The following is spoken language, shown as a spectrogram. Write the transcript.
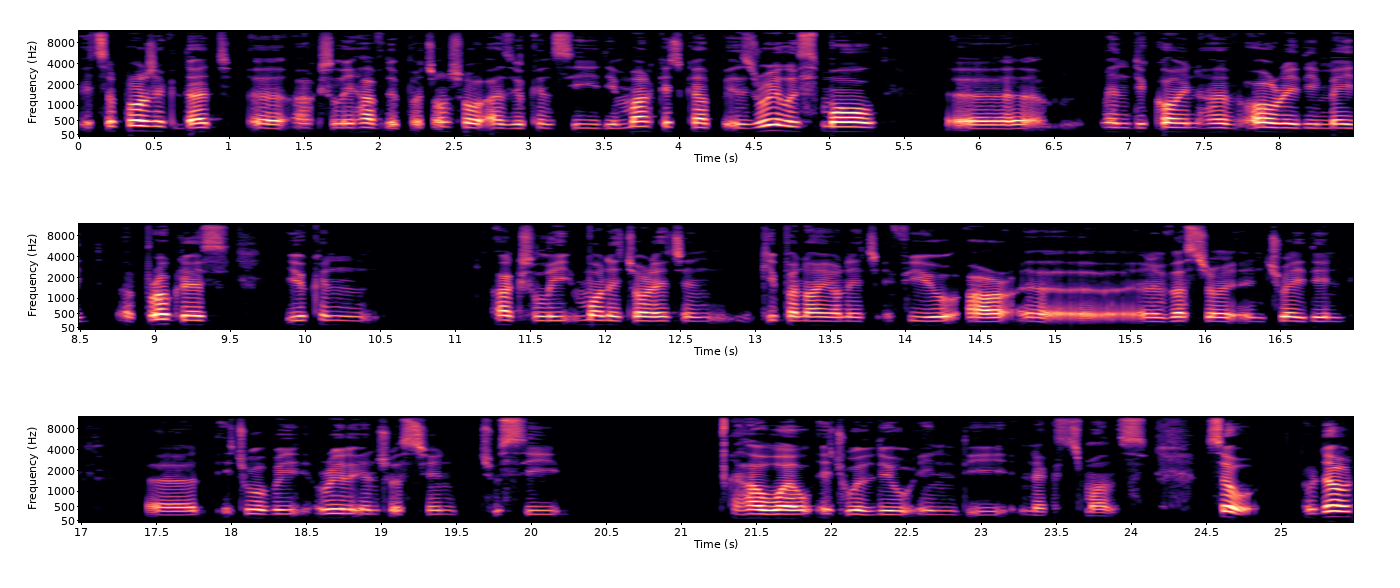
It's a project that actually have the potential. As you can see the market cap is really small and the coin have already made a progress. You can actually monitor it and keep an eye on it. If you are uh, an investor in trading uh, it will be really interesting to see how well it will do in the next months. So without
